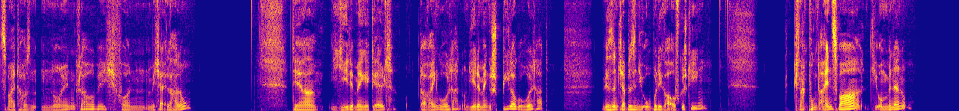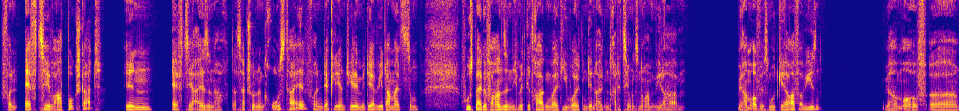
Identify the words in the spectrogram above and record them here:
2009, glaube ich, von Michael Hallung, der jede Menge Geld da reingeholt hat und jede Menge Spieler geholt hat. Wir sind ja bis in die Oberliga aufgestiegen. Knackpunkt 1 war die Umbenennung von FC Wartburgstadt in FC Eisenach. Das hat schon einen Großteil von der Klientel, mit der wir damals zum Fußball gefahren sind, nicht mitgetragen, weil die wollten den alten Traditionsnormen wieder haben. Wir haben auf Wismut Gera verwiesen. Wir haben auf äh,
